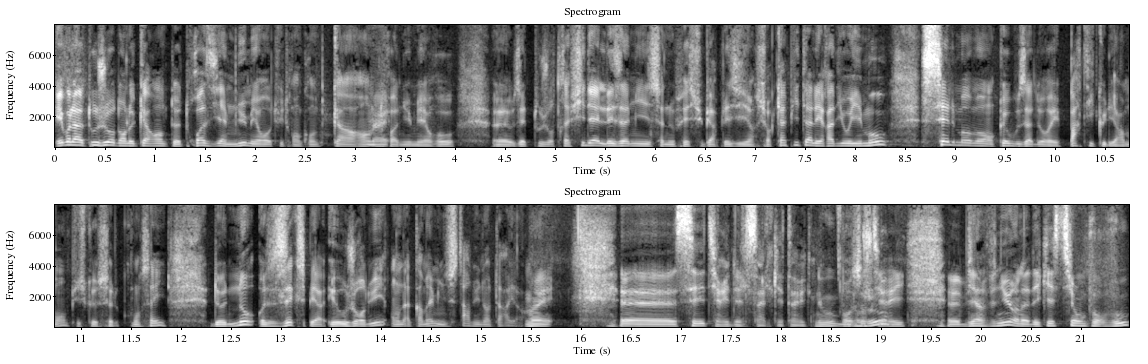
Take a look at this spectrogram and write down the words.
Et voilà, toujours dans le 43e numéro, tu te rends compte, 43 numéros. Euh, vous êtes toujours très fidèles, les amis, ça nous fait super plaisir. Sur Capital et Radio Imo, c'est le moment que vous adorez particulièrement, puisque c'est le conseil de nos experts. Et aujourd'hui, on a quand même une star du notariat. Oui. Euh, c'est Thierry Delsal qui est avec nous. Bonjour, Thierry. Euh, bienvenue. On a des questions pour vous.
